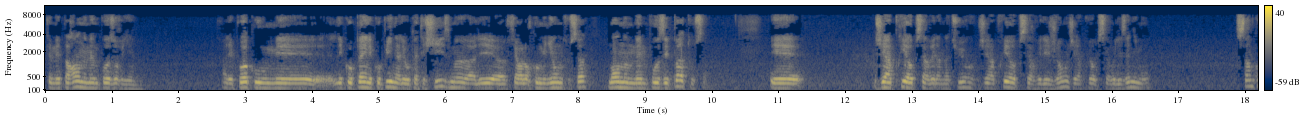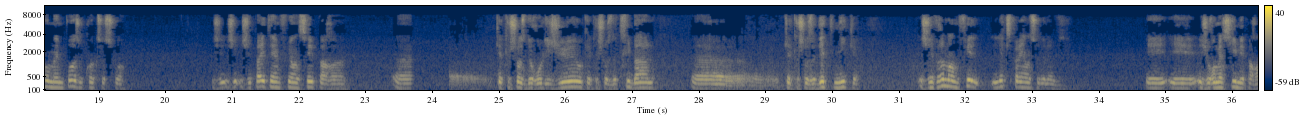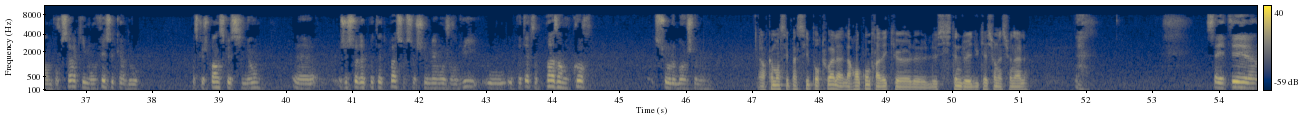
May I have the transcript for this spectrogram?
que mes parents ne m'imposent rien. À l'époque où mes, les copains et les copines allaient au catéchisme, allaient euh, faire leur communion, tout ça, moi on ne m'imposait pas tout ça. Et j'ai appris à observer la nature, j'ai appris à observer les gens, j'ai appris à observer les animaux, sans qu'on m'impose quoi que ce soit. J'ai pas été influencé par euh, euh, quelque chose de religieux ou quelque chose de tribal, euh, quelque chose d'ethnique. J'ai vraiment fait l'expérience de la vie. Et, je remercie mes parents pour ça, qui m'ont fait ce cadeau. Parce que je pense que sinon, je serais peut-être pas sur ce chemin aujourd'hui, ou, peut-être pas encore sur le bon chemin. Alors comment s'est passé pour toi la, rencontre avec euh, le, système de l'éducation nationale? Ça a été euh,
